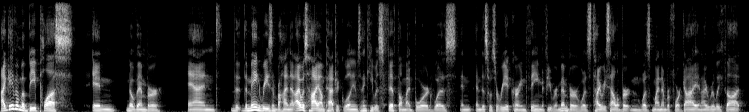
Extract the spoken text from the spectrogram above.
I gave him a B plus in November, and the, the main reason behind that, I was high on Patrick Williams. I think he was fifth on my board. Was and and this was a reoccurring theme, if you remember, was Tyrese Halliburton was my number four guy, and I really thought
